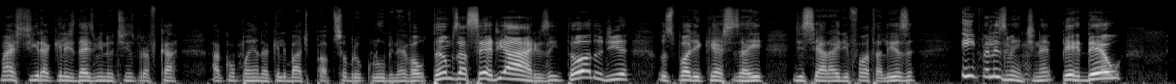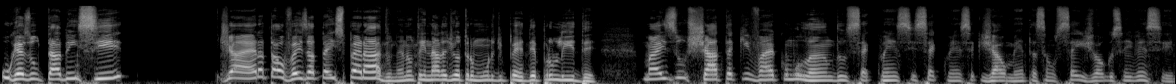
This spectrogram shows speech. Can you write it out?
mas tira aqueles 10 minutinhos para ficar acompanhando aquele bate-papo sobre o clube, né? Voltamos a ser diários em todo dia os podcasts aí de Ceará e de Fortaleza. Infelizmente, né? Perdeu o resultado em si já era talvez até esperado, né? Não tem nada de outro mundo de perder para o líder. Mas o chato é que vai acumulando sequência e sequência, que já aumenta, são seis jogos sem vencer.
